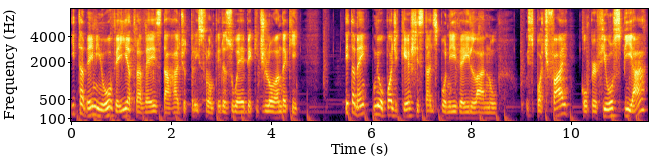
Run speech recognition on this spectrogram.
e também me ouve aí através da Rádio Três Fronteiras Web aqui de Loanda aqui. E também o meu podcast está disponível aí lá no Spotify com o perfil Ospiar.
